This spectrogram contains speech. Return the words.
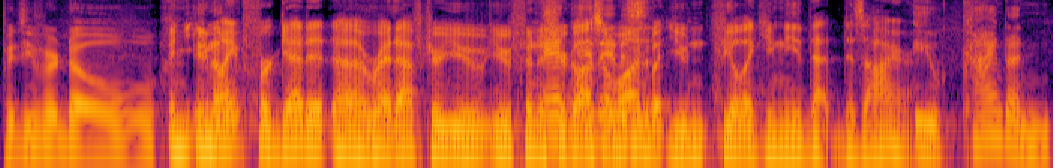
Petit Verdot. and you, know, might forget it uh, right after you, you finish your glass of it is- wine, but you feel like you need that desire. you kind of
